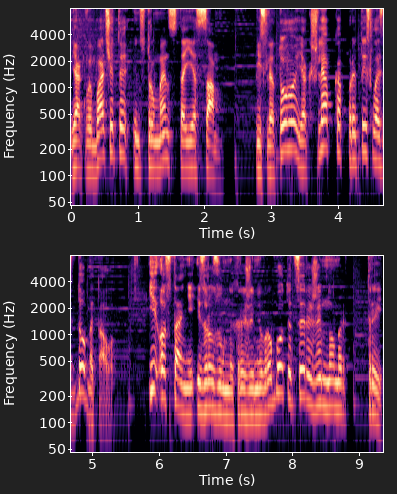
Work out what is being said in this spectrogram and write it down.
Як ви бачите, інструмент стає сам після того, як шляпка притислась до металу. І останній із розумних режимів роботи це режим номер 3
